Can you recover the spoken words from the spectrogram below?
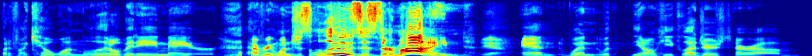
But if I kill one little bitty mayor, everyone just loses their mind. yeah, And when with you know Heath Ledger's or um,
